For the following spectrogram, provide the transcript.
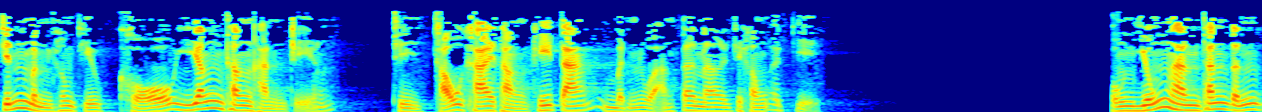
chính mình không chịu khổ dấn thân hành triển, thì khẩu khai thần khí tán, bệnh hoạn tới nơi chứ không ít gì. Còn dũng hành thanh tịnh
